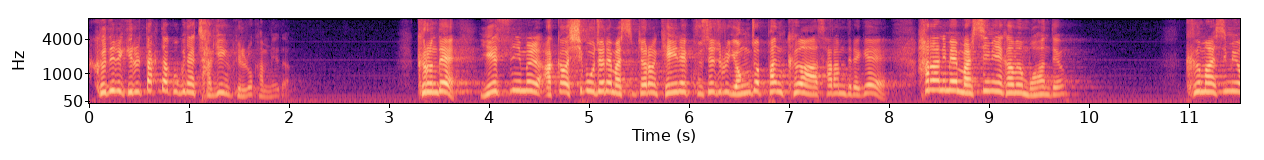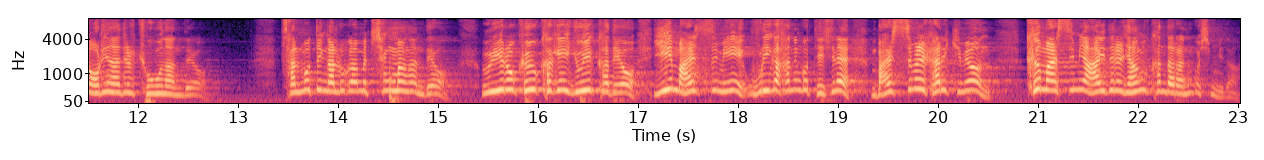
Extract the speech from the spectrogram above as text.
그들이 귀를 딱 닫고 그냥 자기 길로 갑니다. 그런데 예수님을 아까 15절의 말씀처럼 개인의 구세주로 영접한 그 사람들에게 하나님의 말씀이 가면 뭐 한대요? 그 말씀이 어린아이들을 교훈한대요. 잘못된 갈로 가면 책망한대요. 의로 교육하기에 유익하대요. 이 말씀이 우리가 하는 것 대신에 말씀을 가리키면 그 말씀이 아이들을 양육한다라는 것입니다.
